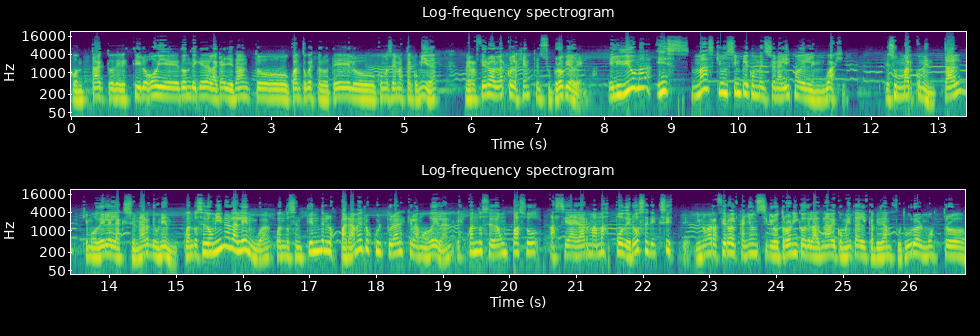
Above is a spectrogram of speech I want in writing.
contacto del estilo, oye, ¿dónde queda la calle tanto? ¿Cuánto cuesta el hotel? ¿O cómo se llama esta comida? Me refiero a hablar con la gente en su propia lengua. El idioma es más que un simple convencionalismo del lenguaje es un marco mental que modela el accionar de un ente. Cuando se domina la lengua, cuando se entienden los parámetros culturales que la modelan, es cuando se da un paso hacia el arma más poderosa que existe. Y no me refiero al cañón ciclotrónico de la nave cometa del Capitán Futuro, el monstruo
